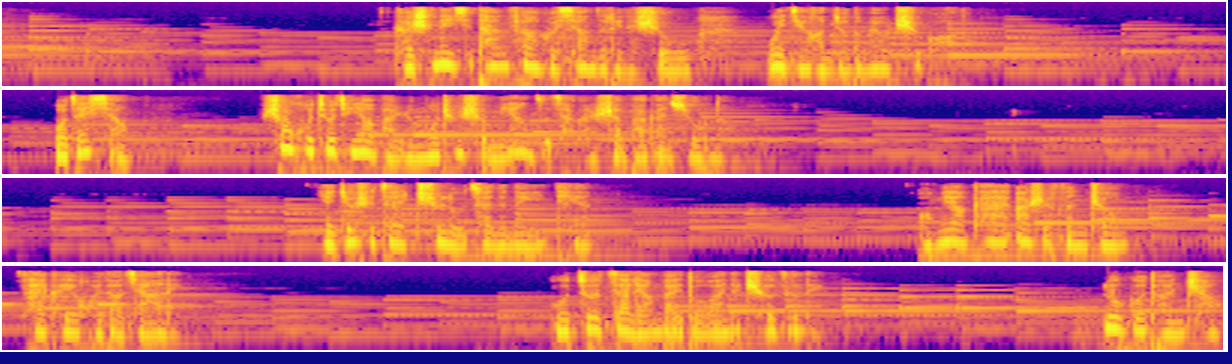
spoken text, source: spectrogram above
可是那些摊贩和巷子里的食物，我已经很久都没有吃过了。我在想。生活究竟要把人磨成什么样子才肯善罢甘休呢？也就是在吃卤菜的那一天，我们要开二十分钟才可以回到家里。我坐在两百多万的车子里，路过团场，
